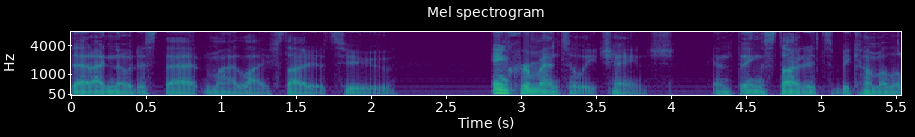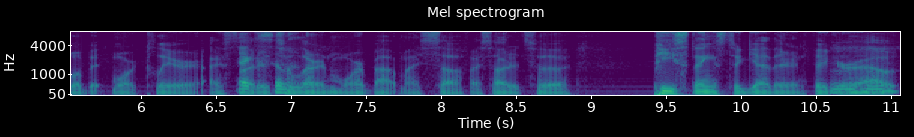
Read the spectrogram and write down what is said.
that I noticed that my life started to incrementally change and things started to become a little bit more clear. I started Excellent. to learn more about myself. I started to piece things together and figure Mhm. out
